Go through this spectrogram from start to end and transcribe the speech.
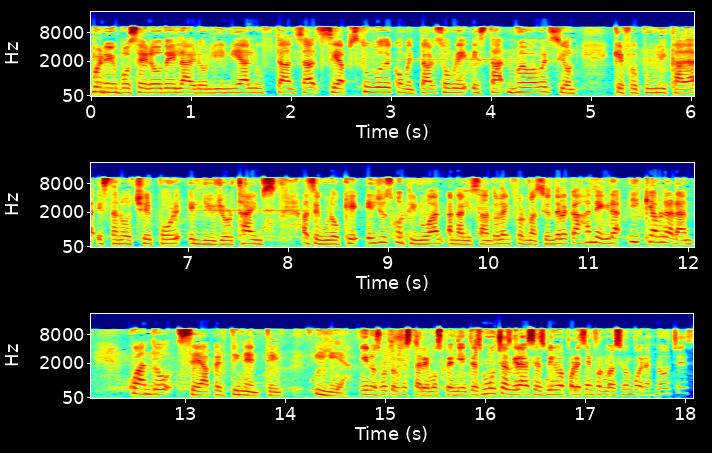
Bueno, y un vocero de la aerolínea Lufthansa se abstuvo de comentar sobre esta nueva versión que fue publicada esta noche por el New York Times. Aseguró que ellos continúan analizando la información de la caja negra y que hablarán cuando sea pertinente. Ilia. Y nosotros estaremos pendientes. Muchas gracias, Vilma, por esa información. Buenas noches.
